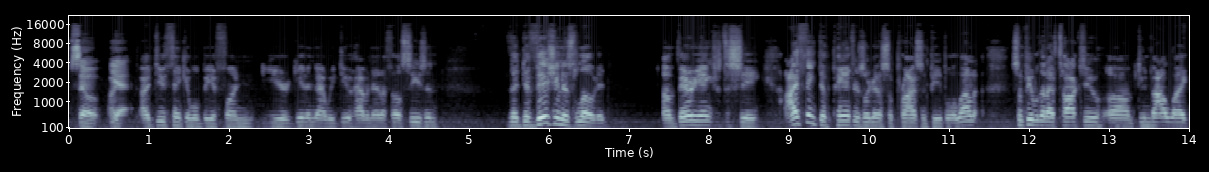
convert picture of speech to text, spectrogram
so yeah, I do think it will be a fun year, given that we do have an NFL season. The division is loaded. I'm very anxious to see. I think the Panthers are going to surprise some people. A lot of some people that I've talked to um, do not like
